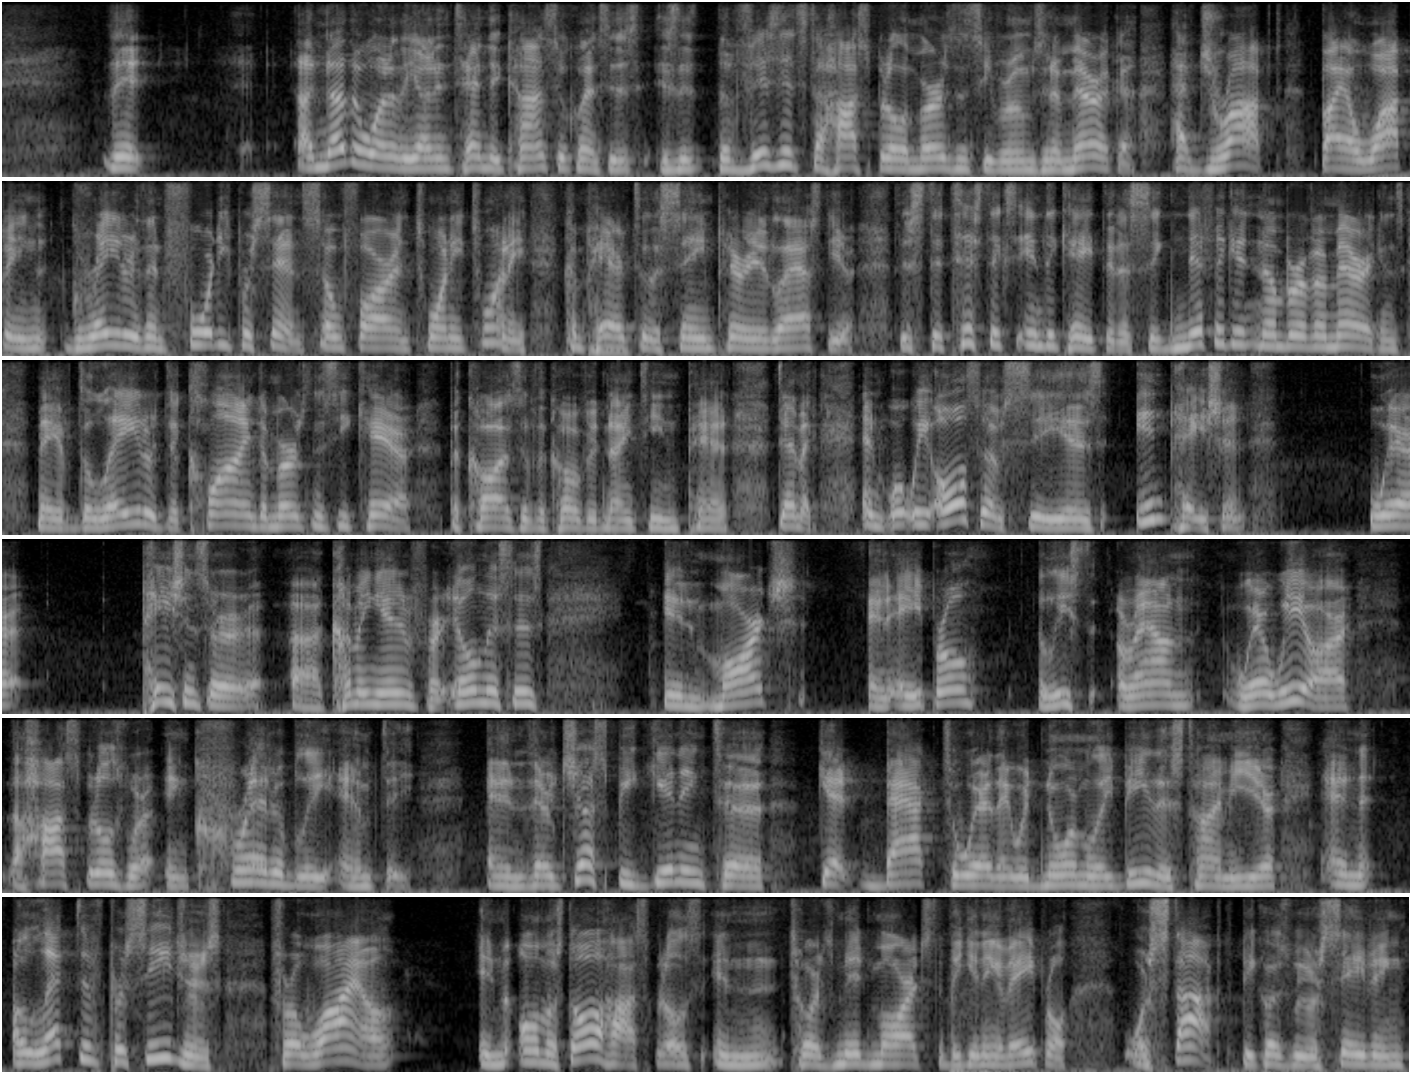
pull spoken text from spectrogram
that another one of the unintended consequences is that the visits to hospital emergency rooms in America have dropped by a whopping greater than 40% so far in 2020 compared to the same period last year. The statistics indicate that a significant number of Americans may have delayed or declined emergency care because of the COVID 19 pandemic. And what we also see is inpatient, where patients are uh, coming in for illnesses in March and April, at least around where we are, the hospitals were incredibly empty. And they're just beginning to get back to where they would normally be this time of year. And elective procedures for a while in almost all hospitals in towards mid-March, the beginning of April, were stopped because we were saving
